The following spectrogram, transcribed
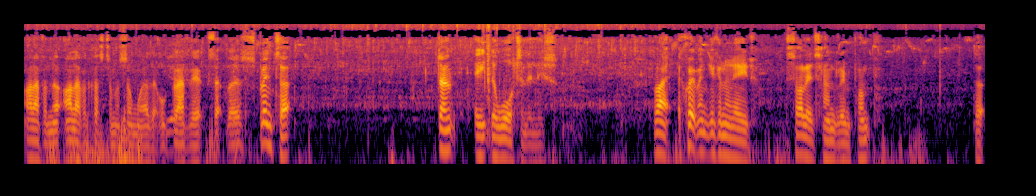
I'll have a I'll have a customer somewhere that will Yeah. gladly accept those. Splinter, don't eat the water lilies. Right, equipment you're going to need: solids handling pump that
